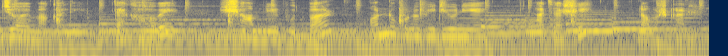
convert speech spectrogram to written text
জয় মা কালী। দেখা হবে সামনের বুধবার অন্য কোনো ভিডিও নিয়ে। আজ আসি। নমস্কার।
